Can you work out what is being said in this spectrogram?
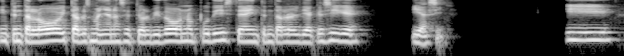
inténtalo hoy, tal vez mañana se te olvidó, no pudiste, inténtalo el día que sigue y así. Y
